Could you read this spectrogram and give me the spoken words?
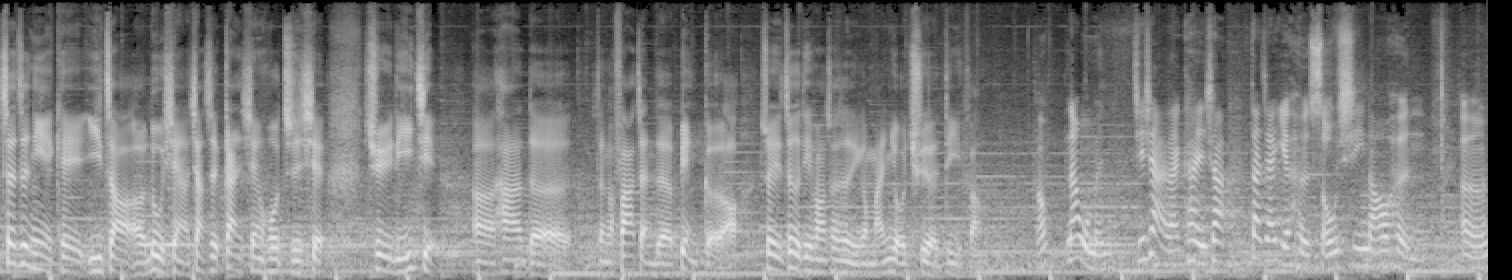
甚至你也可以依照呃路线啊，像是干线或支线，去理解呃它的整个发展的变革哦，所以这个地方算是一个蛮有趣的地方。好，那我们接下来来看一下，大家也很熟悉，然后很嗯。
